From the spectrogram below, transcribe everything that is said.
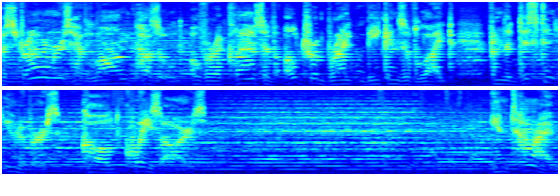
Astronomers have long puzzled over a class of ultra-bright beacons of light from the distant universe called quasars. In time,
